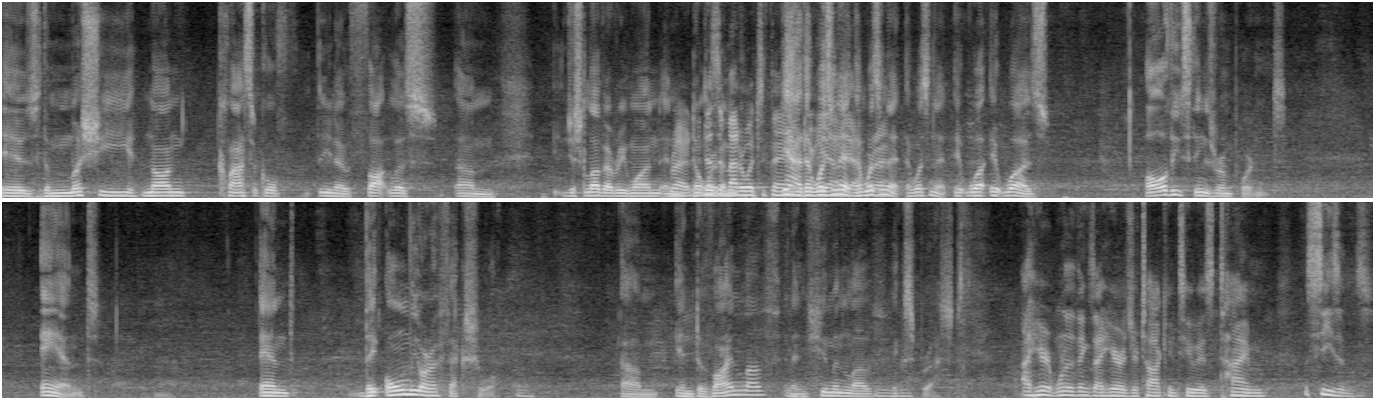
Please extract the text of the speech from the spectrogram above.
is the mushy, non classical, you know, thoughtless, um, just love everyone and Right. Don't worry doesn't about matter me. what you think Yeah, that wasn't yeah, it. yeah, that wasn't right. it. That wasn't it. It, wa- it was. All these things are important. And, and they only are effectual um, in divine love and in human love Mm-hmm. expressed. I hear one of the things I hear as you're talking to is time, seasons,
